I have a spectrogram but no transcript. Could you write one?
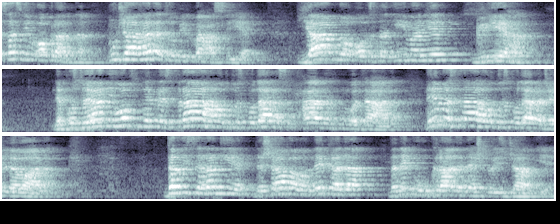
sasvim obratna. Muđaharatu bil masije. Javno obznanjivanje grijeha. Nepostojanje uopšte dakle straha od gospodara subhanahu wa ta'ala. Nema straha od gospodara dželjavala. Da li se ranije dešavalo nekada da neko ukrade nešto iz džamije?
